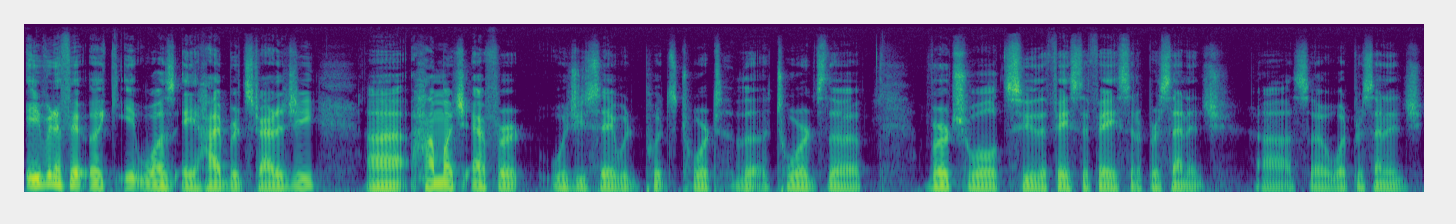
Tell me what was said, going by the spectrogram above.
even if it like it was a hybrid strategy uh, how much effort would you say would put toward the towards the virtual to the face to face in a percentage uh, so what percentage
